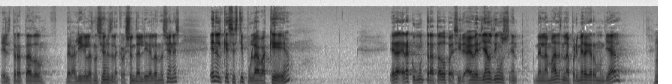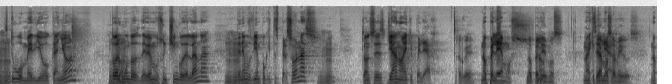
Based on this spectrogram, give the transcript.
el tratado de la Liga de las Naciones, de la creación de la Liga de las Naciones, en el que se estipulaba que era, era como un tratado para decir, a ver, ya nos dimos en, en la madre en la Primera Guerra Mundial, estuvo medio cañón, todo el mundo debemos un chingo de lana, tenemos bien poquitas personas, entonces ya no hay que pelear, Ok. no peleemos. No peleemos. No hay que Seamos pelear. amigos. No,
